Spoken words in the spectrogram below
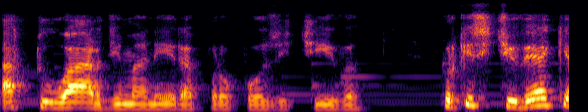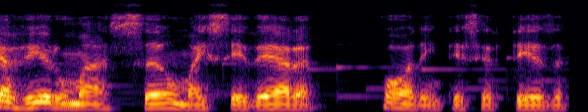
atuar de maneira propositiva, porque se tiver que haver uma ação mais severa, podem ter certeza,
